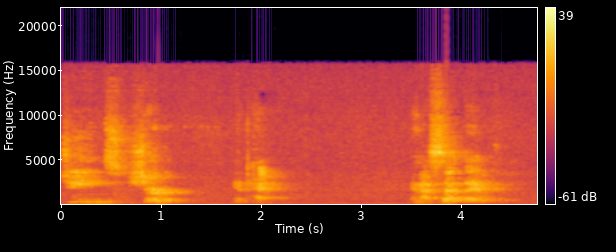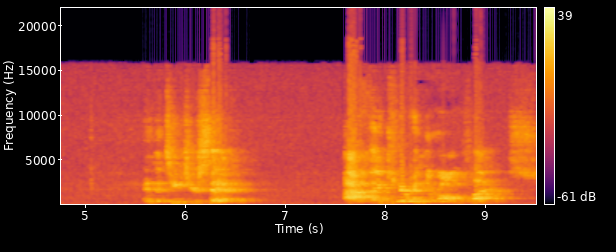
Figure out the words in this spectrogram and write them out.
jeans, shirt, and hat. And I sat down. And the teacher said, I think you're in the wrong class.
